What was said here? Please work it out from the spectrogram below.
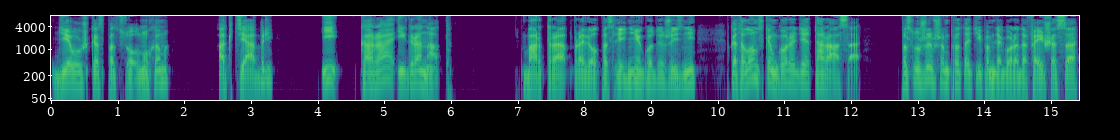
«Девушка с подсолнухом», «Октябрь» и «Кора и гранат». Бартра провел последние годы жизни в каталонском городе Тараса, послужившем прототипом для города Фейшеса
